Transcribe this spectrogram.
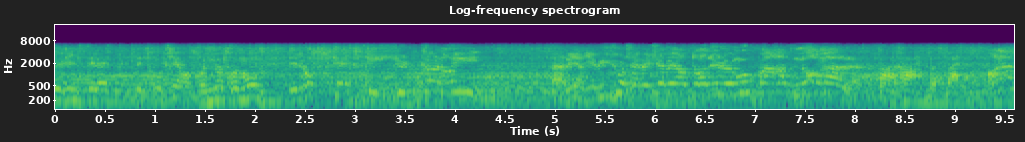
de lignes célestes, des frontières entre notre monde et l'autre. Qu'est-ce qui de connerie? Ah merde, il y a huit jours, j'avais jamais entendu le mot paranormal. Paranormal. En avant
